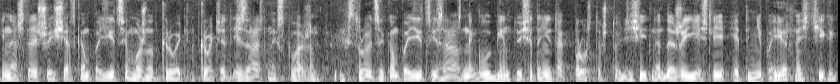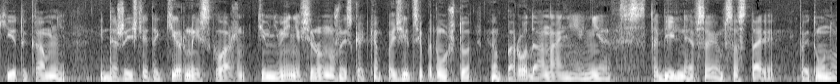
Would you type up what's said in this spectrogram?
И надо сказать, что и сейчас композиции можно открывать, открывать из разных скважин. Строятся композиции из разных глубин. То есть это не так просто, что действительно, даже если это не поверхности какие-то камни, и даже если это керны из скважин, тем не менее, все равно нужно искать композиции, потому что э, порода, она не, не стабильная в своем составе. Поэтому нужно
